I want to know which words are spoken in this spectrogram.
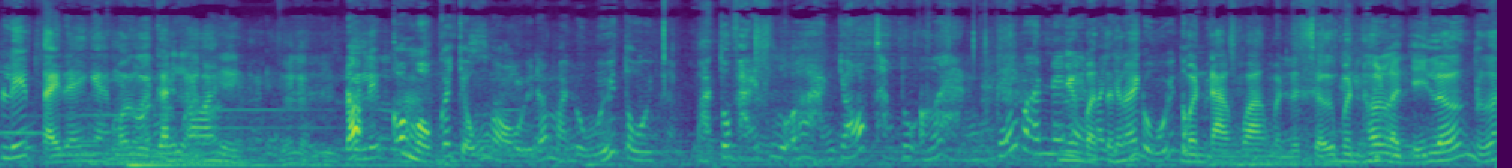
clip tại đây nha mọi người canh coi. Đó có một cái chủ ngồi đó mà đuổi tôi. Mà tôi phải tôi ở hàng chót sao tôi ở hàng kế bên đây nhưng này mà tôi vẫn nói đuổi tôi. mình đàng hoàng mình lịch sự mình hơn là chị lớn nữa.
